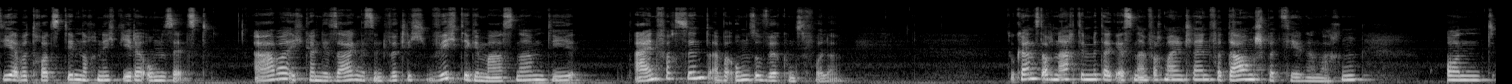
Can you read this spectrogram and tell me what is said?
die aber trotzdem noch nicht jeder umsetzt. Aber ich kann dir sagen, es sind wirklich wichtige Maßnahmen, die einfach sind, aber umso wirkungsvoller. Du kannst auch nach dem Mittagessen einfach mal einen kleinen Verdauungsspaziergang machen und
